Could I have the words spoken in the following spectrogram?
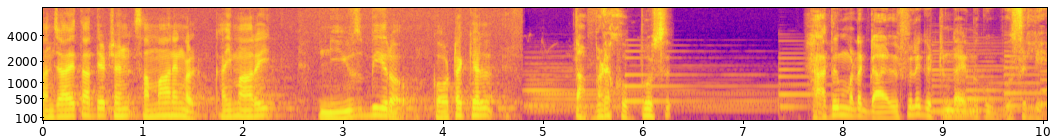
പഞ്ചായത്ത് അധ്യക്ഷൻ സമ്മാനങ്ങൾ കൈമാറി ന്യൂസ് ബ്യൂറോ കോട്ടയ്ക്കൽ. നമ്മുടെ ഹുബൂസ് അത് നമ്മുടെ ഗൾഫിൽ കിട്ടുണ്ടായിരുന്ന കുബൂസില്ലേ?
